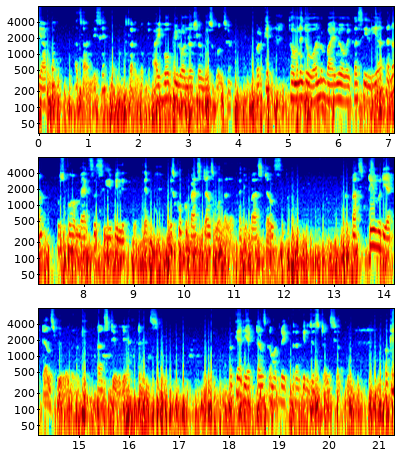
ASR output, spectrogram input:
ये आप आसानी से कर दोगे I hope you understand this concept okay तो हमने जो वन बाई में ओमेगा सी लिया था ना उसको हम एक्स सी भी लिख देते हैं इसको कैपेसिटेंस बोला जाता है कैपेसिटेंस कैपेसिटिव रिएक्टेंस भी है कैपेसिटिव रिएक्टेंस ओके रिएक्टेंस का मतलब एक तरह की रजिस्टेंस होती है ओके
